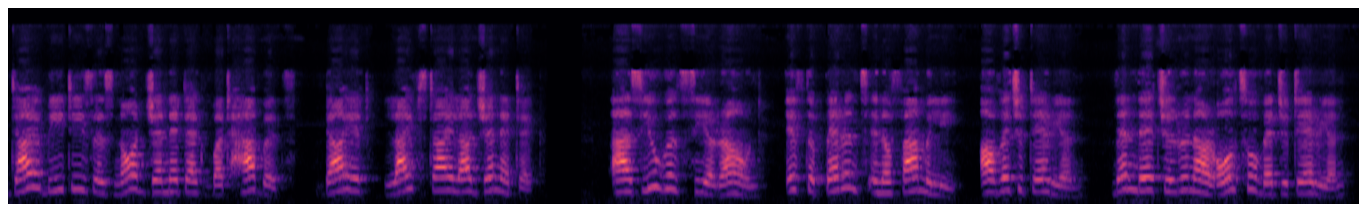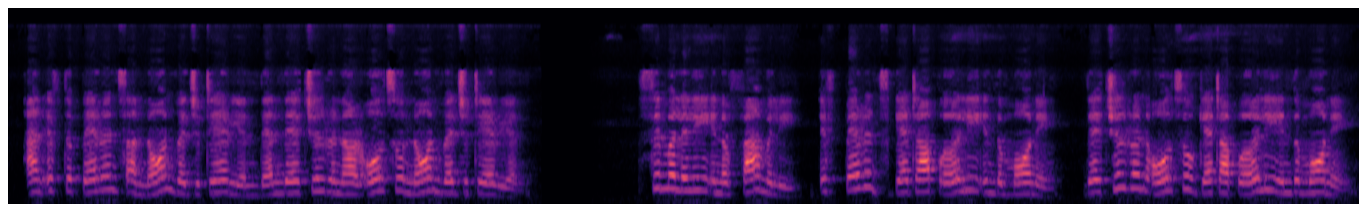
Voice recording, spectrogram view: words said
Diabetes is not genetic but habits, diet, lifestyle are genetic. As you will see around, if the parents in a family are vegetarian, then their children are also vegetarian, and if the parents are non-vegetarian, then their children are also non-vegetarian. Similarly, in a family, if parents get up early in the morning, their children also get up early in the morning.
